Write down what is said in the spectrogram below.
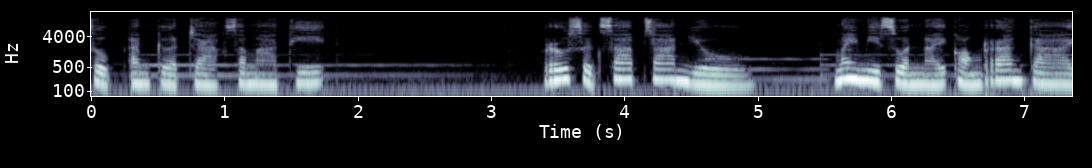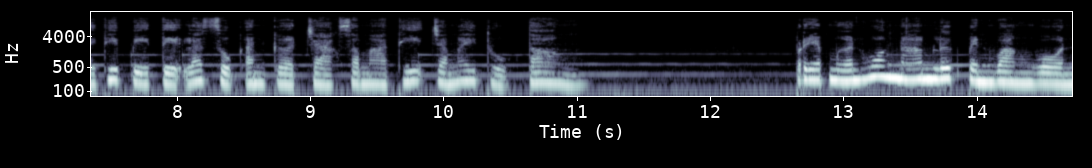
สุขอันเกิดจากสมาธิ รู้สึกซาบซ่านอยู่ ไม่มีส่วนไหนของร่างกายที่ปีติและสุขอันเกิดจากสมาธิจะไม่ถูกต้อง เปรียบเหมือนห่วงน้ำลึกเป็นวังวน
